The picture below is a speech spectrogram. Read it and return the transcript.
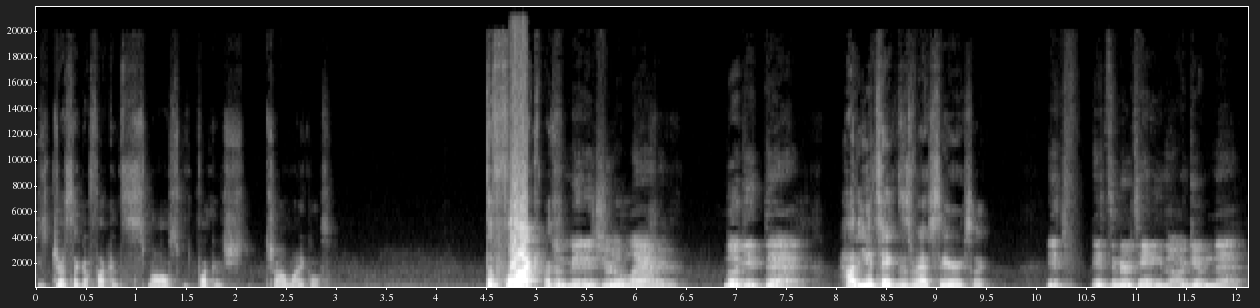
He's dressed like a fucking small, fucking Shawn Michaels. The fuck? A miniature ladder. Look at that. How do you take this match seriously? It's it's entertaining though. I give him that.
